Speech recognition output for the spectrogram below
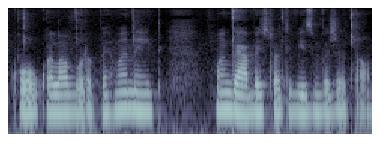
Coco é lavoura permanente, Mangaba é extrativismo vegetal.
